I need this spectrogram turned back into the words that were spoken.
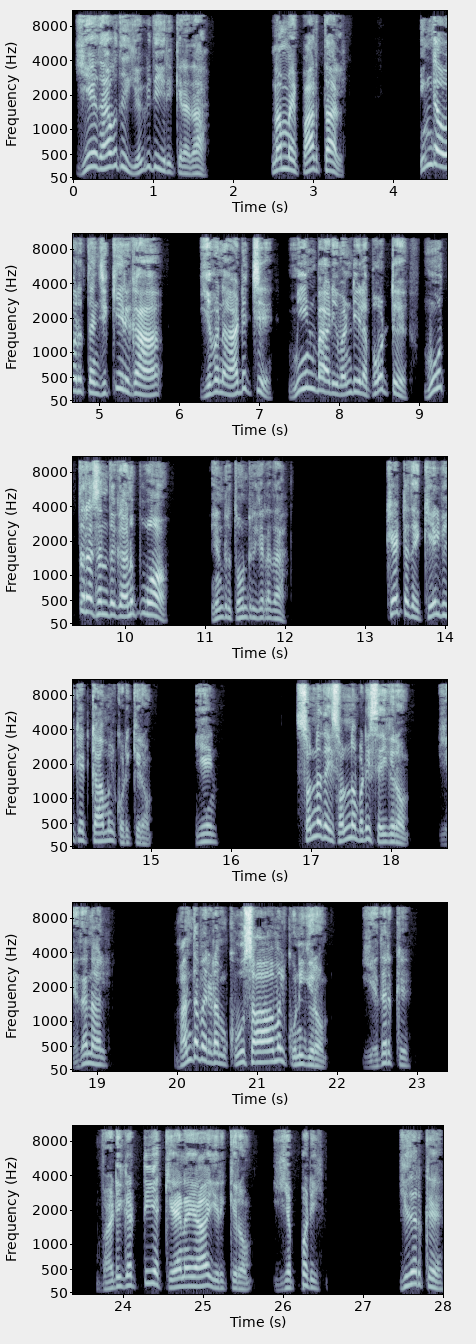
ஏதாவது எழுதியிருக்கிறதா நம்மை பார்த்தால் இங்க ஒருத்தன் சிக்கி இருக்கான் இவனை அடிச்சு மீன்பாடி வண்டியில போட்டு மூத்திர சந்துக்கு அனுப்புவோம் என்று தோன்றுகிறதா? கேட்டதை கேள்வி கேட்காமல் கொடுக்கிறோம். ஏன்? சொன்னதை சொன்னபடி செய்கிறோம். எதனால்? வந்தவரிடம் கூசாமல் குனிகிறோம். எதற்கு? வடிகட்டிய கேனையா இருக்கிறோம். எப்படி? இதற்கு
